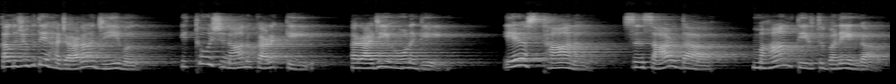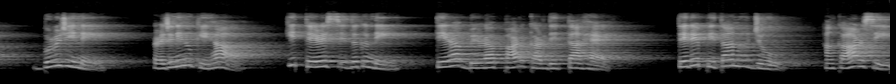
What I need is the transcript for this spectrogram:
ਕਲਯੁਗ ਦੇ ਹਜ਼ਾਰਾਂ ਜੀਵ ਇੱਥੋਂ ਇਸ਼ਨਾਨ ਕਰਕੇ ਰਾਜੀ ਹੋਣਗੇ। ਇਹ ਸਥਾਨ ਸੰਸਾਰ ਦਾ ਮਹਾਨ ਤੀਰਥ ਬਣੇਗਾ। ਗੁਰੂ ਜੀ ਨੇ ਰਜਨੀ ਨੂੰ ਕਿਹਾ ਕਿ ਤੇਰੇ ਸਿੱਧਕ ਨੇ ਤੇਰਾ ਬੇੜਾ ਪਾਰ ਕਰ ਦਿੱਤਾ ਹੈ। ਤੇਰੇ ਪਿਤਾ ਨੂੰ ਜੋ ਹੰਕਾਰ ਸੀ,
